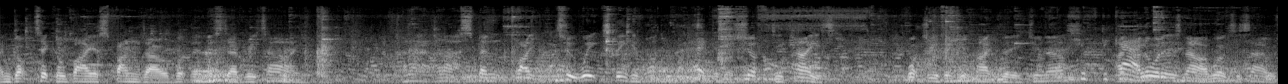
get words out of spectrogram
and got tickled by a spandau, but they missed every time. And I, and I spent like two weeks thinking, what the heck is a shufty kite? What do you think it might be? Do you know? shufty I, I know what it is now. I worked this out.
